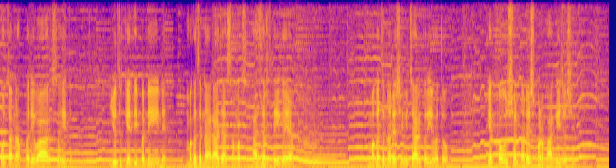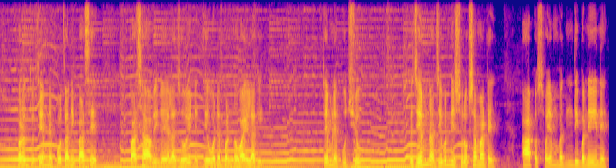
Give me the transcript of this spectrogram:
પોતાના પરિવાર સહિત યુદ્ધ કેદી બનીને મગધના રાજા સમક્ષ હાજર થઈ ગયા. મગધ નરેશે વિચાર કર્યો હતો કે કૌશલ નરેશ પણ ભાગી જશે, પરંતુ તેમણે પોતાની પાસે પાછા આવી ગયેલા જોઈને તેઓને પણ નવાઈ લાગી. તેમણે પૂછ્યું જેમના જીવનની સુરક્ષા માટે આપ સ્વયંબંધી બનીને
